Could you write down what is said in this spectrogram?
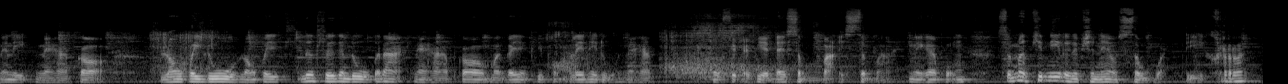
นั่นเองนะครับ ก็ลองไปดูลองไปเลือกซื้อกันดูก็ได้นะครับ ก็มันก็อย่างที่ผมเล่นให้ดูนะครับ 60 fps ได้สบายสบายนะครับผมสำหรับคลิปนี้เลยในชาแนลสวัสดีครับ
